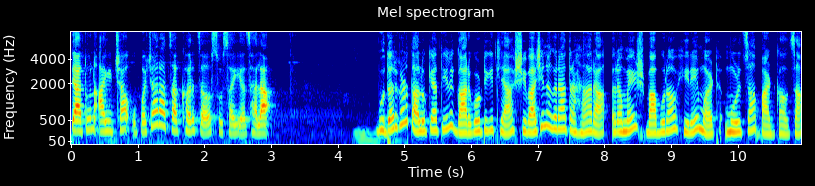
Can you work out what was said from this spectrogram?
त्यातून आईच्या उपचाराचा खर्च सुसह्य झाला. भुदरगड तालुक्यातील गारगोटी इथल्या शिवाजीनगरात राहणारा रमेश बाबूराव हिरेमठ मूळचा पाटगावचा.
